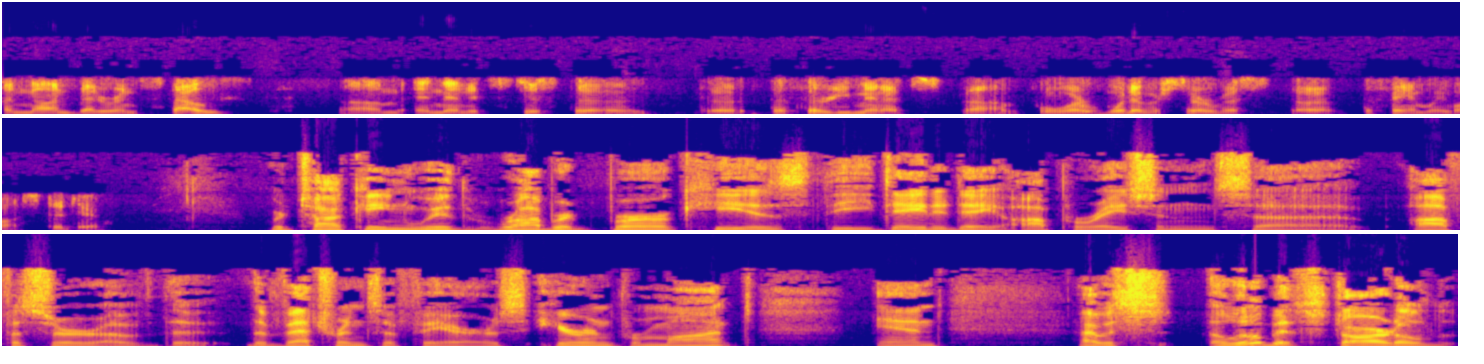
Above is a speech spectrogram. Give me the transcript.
a, non-veteran spouse, um, and then it's just the, the, the 30 minutes uh, for whatever service uh, the family wants to do. We're talking with Robert Burke. He is the day-to-day operations uh, officer of the the Veterans Affairs here in Vermont, and I was a little bit startled,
